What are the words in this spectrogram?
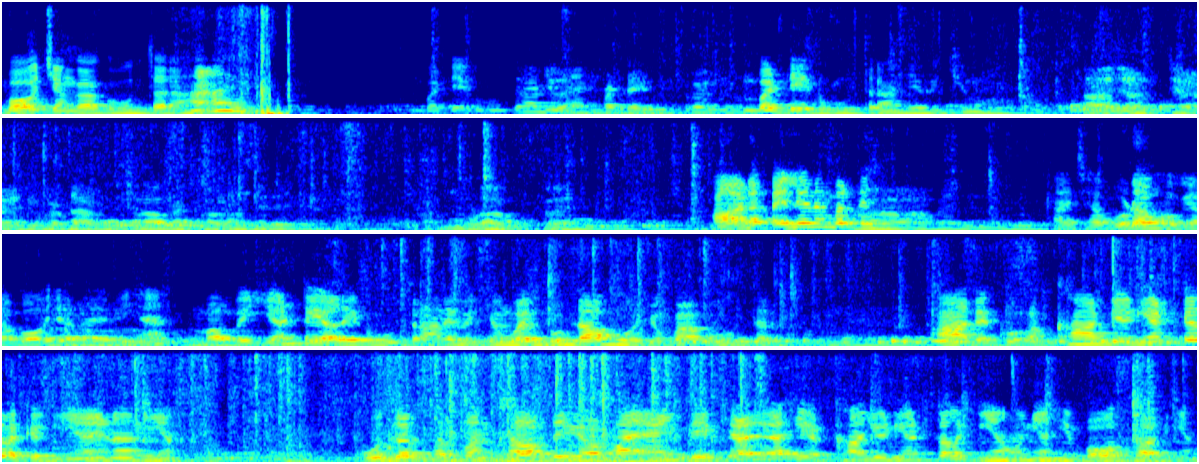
ਬਹੁਤ ਚੰਗਾ ਕਬੂਤਰ ਆ ਹਨਾ ਵੱਡੇ ਕਬੂਤਰਾਂ ਜੋ ਹੈ। ਵੱਡੇ ਪੁੱਤਰਾਂ ਚ। ਵੱਡੇ ਕਬੂਤਰਾਂ ਦੇ ਵਿੱਚੋਂ। ਆ ਜਾਂਦੇ ਆ ਕਿ ਵੱਡਾ ਪੁੱਤਰ ਆ ਬੈਠਾ ਨਾ ਸਿਰੇ ਬੜਾ ਪੁੱਤਰ ਹੈ। ਆੜਾ ਪਹਿਲੇ ਨੰਬਰ ਤੇ? ਹਾਂ ਪਹਿਲੇ ਨੰਬਰ। ਅੱਛਾ ਬੁੱਢਾ ਹੋ ਗਿਆ ਬਹੁਤ ਜ਼ਿਆਦਾ ਇਹ ਵੀ ਹੈ। ਬਾਬੇ ਜੰਟੇ ਵਾਲੇ ਕਬੂਤਰਾਂ ਦੇ ਵਿੱਚੋਂ ਬਈ ਬੁੱਢਾ ਹੋ ਚੁੱਕਾ ਕਬੂਤਰ। ਆਹ ਦੇਖੋ ਅੱਖਾਂ ਜਿਹੜੀਆਂ ਢਲਕ ਗਈਆਂ ਇਹਨਾਂ ਦੀਆਂ। ਉਧਰ ਸਰਪੰਚ ਸਾਹਿਬ ਦੇ ਆਪਾਂ ਐਂ ਹੀ ਦੇਖਿਆ ਇਹ ਅੱਖਾਂ ਜਿਹੜੀਆਂ ਢਲਕੀਆਂ ਹੋਈਆਂ ਸੀ ਬਹੁਤ ਸਾਰੀਆਂ।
